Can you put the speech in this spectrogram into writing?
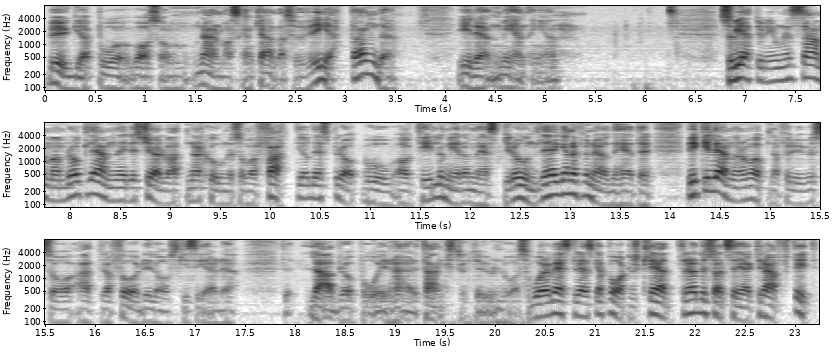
bygga på vad som närmast kan kallas för vetande i den meningen. Sovjetunionens sammanbrott lämnade i dess kölvatten nationer som var fattiga och desperat behov av till och med de mest grundläggande förnödenheter, vilket lämnar dem öppna för USA att dra fördel av skisserade. Lavrov på i den här tankstrukturen då. Så våra västerländska partners klättrade så att säga kraftigt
